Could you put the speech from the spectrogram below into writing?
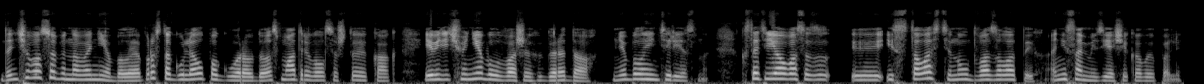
Да ничего особенного не было, я просто гулял по городу, осматривался что и как. Я ведь еще не был в ваших городах, мне было интересно. Кстати, я у вас из, э, из стола стянул два золотых, они сами из ящика выпали.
